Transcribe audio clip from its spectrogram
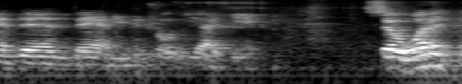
and then bam, you control EIP. So what it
